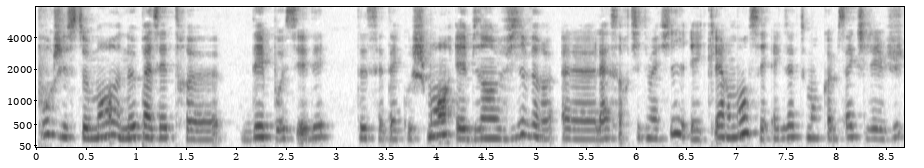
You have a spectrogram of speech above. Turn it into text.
pour justement ne pas être euh, dépossédée de cet accouchement et bien vivre euh, la sortie de ma fille. Et clairement, c'est exactement comme ça que je l'ai vu.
